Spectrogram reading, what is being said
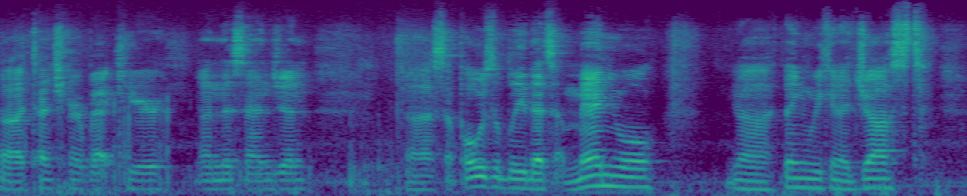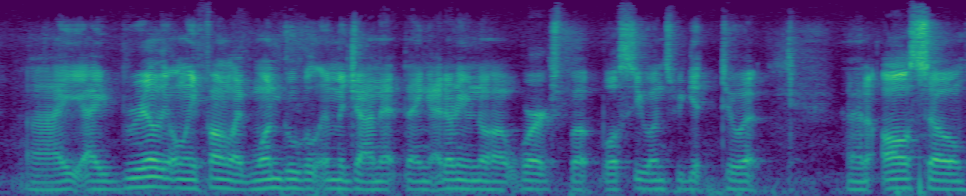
uh, tensioner back here on this engine. Uh, supposedly that's a manual uh, thing we can adjust. Uh, I, I really only found like one Google image on that thing. I don't even know how it works, but we'll see once we get to it. And also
